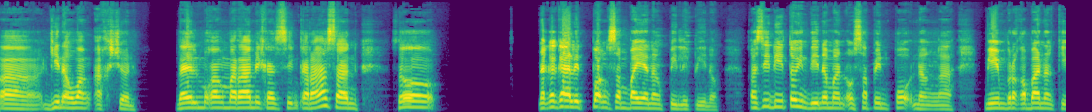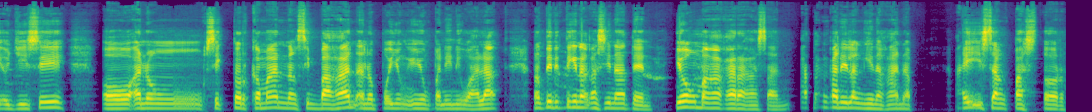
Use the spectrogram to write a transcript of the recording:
ah, ginawang aksyon. Dahil mukhang marami kasing karahasan, so nagagalit po ang sambayan ng Pilipino. Kasi dito hindi naman usapin po ng ah, miyembro ka ba ng KOGC o anong sektor ka man ng simbahan, ano po yung iyong paniniwala. Ang tinitingnan kasi natin, yung mga karahasan at ang kanilang hinahanap ay isang pastor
